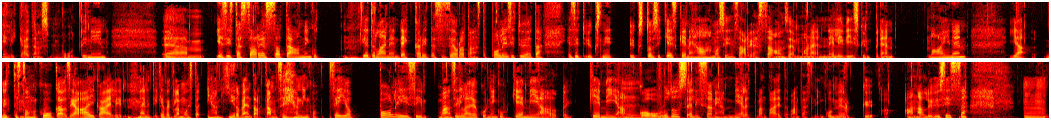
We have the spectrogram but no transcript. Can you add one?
eli käytännössä mm. Putiniin. Ja siis tässä sarjassa tämä on niinku tietynlainen dekkari, tässä seurataan sitä poliisityötä. Ja sitten yksi, yksi tosi keskeinen hahmo siinä sarjassa on semmoinen neliviisikymppinen nainen. Ja nyt tästä on kuukausia aikaa, eli mä en nyt ikävä kyllä muista ihan hirveän tarkkaan, mutta se ei ole, niinku, se ei ole poliisi, vaan sillä on joku niinku kemia, kemian mm. koulutus, eli se on ihan mielettömän taitavan tässä niinku myrkkyanalyysissä. Mm.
